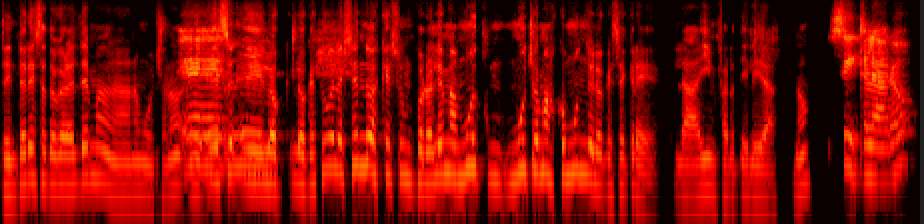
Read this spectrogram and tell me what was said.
¿Te interesa tocar el tema? No, mucho, ¿no? Eh, eh, mm. lo, que estuve leyendo es que es un problema muy, mucho más común de lo que se cree, la infertilidad, ¿no? Sí, claro,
